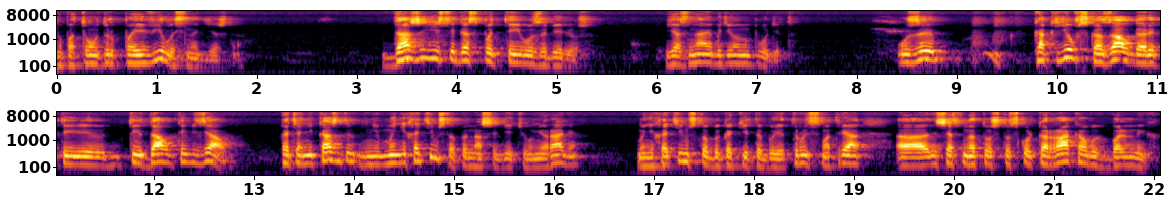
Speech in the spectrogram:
Но потом вдруг появилась надежда. Даже если, Господь, ты его заберешь, я знаю, где он будет. Уже, как Йов сказал, говорит, ты, ты дал, ты взял. Хотя не каждый, мы не хотим, чтобы наши дети умирали, мы не хотим, чтобы какие-то были трудности, смотря э, сейчас на то, что сколько раковых больных,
